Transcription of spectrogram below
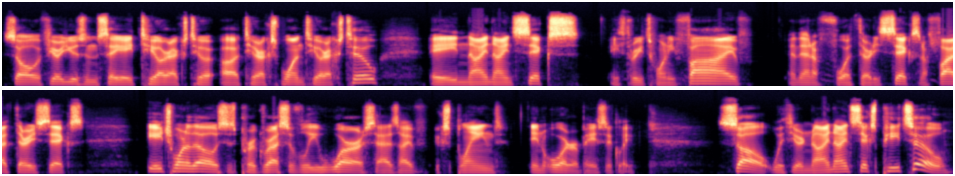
So if you're using, say, a TRX, uh, TRX1, TRX2, a 996, a 325, and then a 436 and a 536, each one of those is progressively worse, as I've explained in order, basically. So with your 996P2,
